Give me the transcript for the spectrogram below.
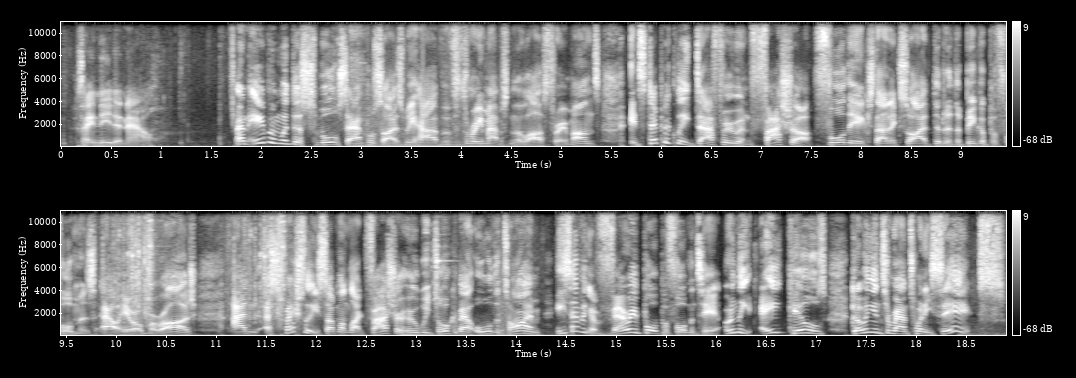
Because they need it now. And even with the small sample size we have of three maps in the last three months, it's typically Daffu and FASHR for the Ecstatic side that are the bigger performers out here on Mirage. And especially someone like FASHR, who we talk about all the time, he's having a very poor performance here. Only eight kills going into round 26.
